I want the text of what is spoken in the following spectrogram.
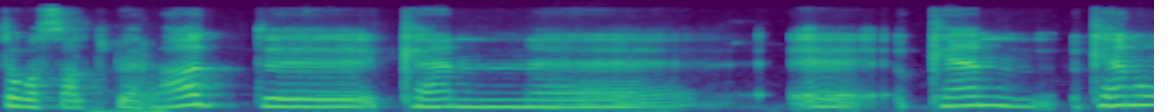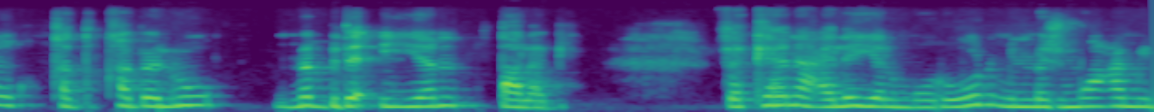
توصلت بالرد كان كان كانوا قد قبلوا مبدئيا طلبي. فكان علي المرور من مجموعة من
